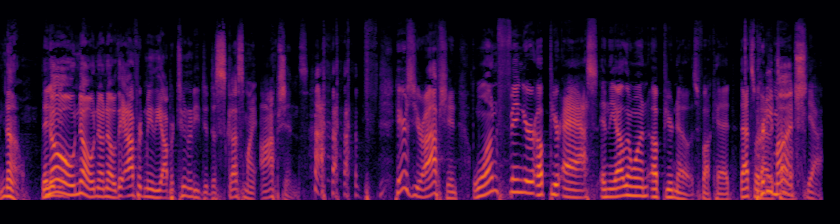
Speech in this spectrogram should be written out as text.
no They no no no no they offered me the opportunity to discuss my options Here's your option: one finger up your ass and the other one up your nose. Fuckhead. That's what. Pretty much. Yeah.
